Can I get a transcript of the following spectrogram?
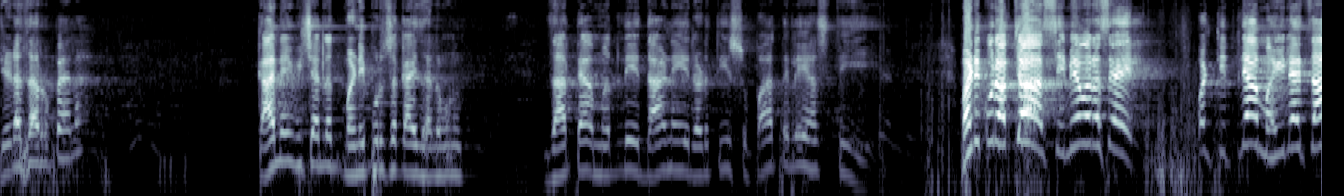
दीड हजार रुपयाला? का नाही विचारलं? मणिपूरचं काय झालं म्हणून? जात्या मधले दाणे रडती सुपातले असती मणिपूर आमच्या सीमेवर असेल पण तिथल्या महिलेचा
